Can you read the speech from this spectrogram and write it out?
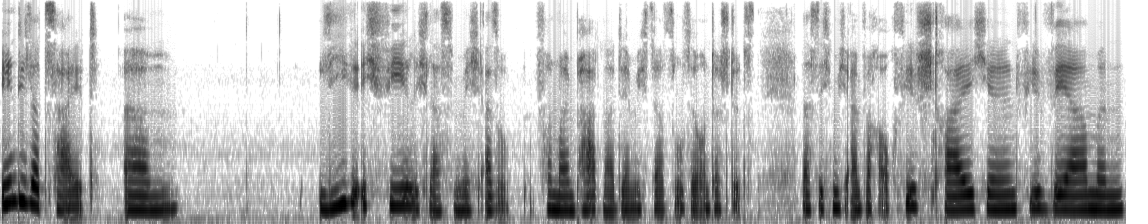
in dieser Zeit ähm, liege ich viel, ich lasse mich, also von meinem Partner, der mich da so sehr unterstützt, lasse ich mich einfach auch viel streicheln, viel wärmen.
